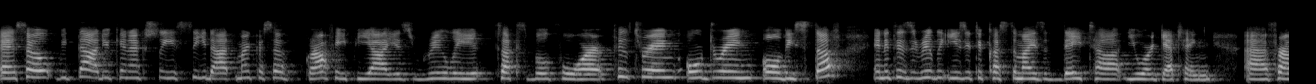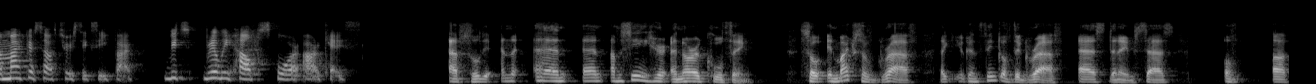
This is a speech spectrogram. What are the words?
Uh, so with that, you can actually see that Microsoft Graph API is really flexible for filtering, ordering, all this stuff. And it is really easy to customize the data you are getting uh, from Microsoft 365, which really helps for our case. Absolutely. And and and I'm seeing here another cool thing. So in Microsoft Graph, like you can think of the graph as the name says of a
